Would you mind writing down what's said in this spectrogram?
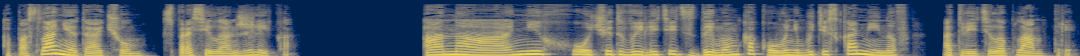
«А послание-то о чем?» — спросила Анжелика. «Она не хочет вылететь с дымом какого-нибудь из каминов», — ответила Пламтри.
